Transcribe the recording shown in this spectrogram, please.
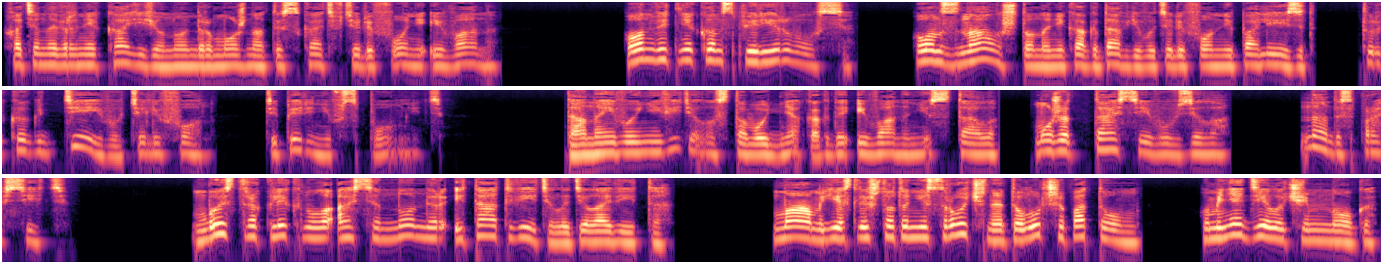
хотя наверняка ее номер можно отыскать в телефоне Ивана. Он ведь не конспирировался. Он знал, что она никогда в его телефон не полезет, Только где его телефон? Теперь и не вспомнить. Да она его и не видела с того дня, когда Ивана не стало. Может, Тася его взяла? Надо спросить. Быстро кликнула Ася номер, и та ответила деловито. «Мам, если что-то несрочное, то лучше потом. У меня дел очень много.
